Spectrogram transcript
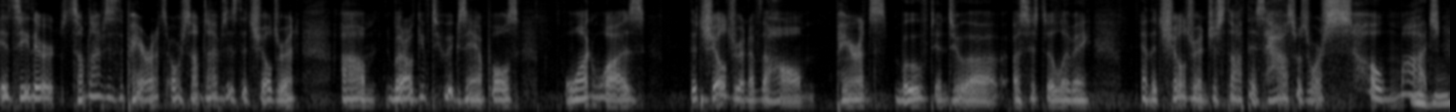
it's either sometimes it's the parents or sometimes it's the children. Um, but I'll give two examples. One was the children of the home. Parents moved into a assisted living and the children just thought this house was worth so much, mm-hmm.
